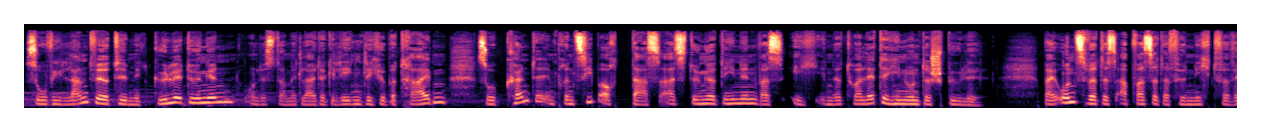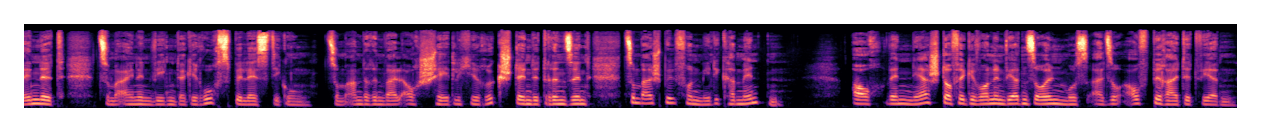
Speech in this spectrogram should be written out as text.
So wie Landwirte mit Gülle düngen und es damit leider gelegentlich übertreiben, so könnte im Prinzip auch das als Dünger dienen, was ich in der Toilette hinunterspüle. Bei uns wird das Abwasser dafür nicht verwendet, zum einen wegen der Geruchsbelästigung, zum anderen weil auch schädliche Rückstände drin sind, zum Beispiel von Medikamenten. Auch wenn Nährstoffe gewonnen werden sollen, muss also aufbereitet werden.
